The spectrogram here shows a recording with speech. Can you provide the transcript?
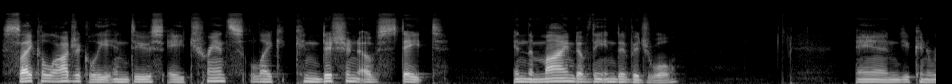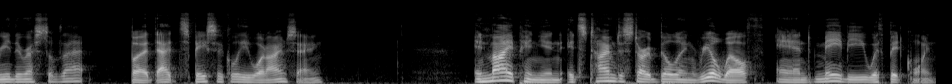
psychologically induce a trance like condition of state in the mind of the individual. And you can read the rest of that, but that's basically what I'm saying. In my opinion, it's time to start building real wealth and maybe with Bitcoin.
